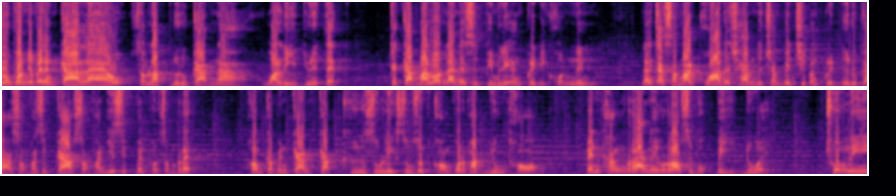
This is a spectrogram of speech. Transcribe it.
รู้ผลจะเป็นทางการแล้วสำหรับฤดูกาลหน้าว่าลีดส์ยูไนเต็ดจะกลับมาโลดแล่นในศึกพรีเมียร์ลีกอังกฤษอีกหนหนึ่ง หลังจากสามารถคว้าเดอะแชมป์เดอะแชมเปี้ยนชิพอังกฤษฤดูกาล 2019-2020 เป็นผลสำเร็จ พร้อมกับเป็นการกลับคืนสู่ลีกสูงสุดของพลพรรคยุงทอง เป็นครั้งแรกในรอบ 16 ปีอีกด้วย ช่วงนี้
